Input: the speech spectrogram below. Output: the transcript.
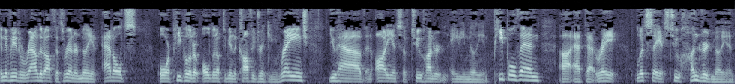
And if we had rounded off to 300 million adults or people that are old enough to be in the coffee drinking range, you have an audience of 280 million people then uh, at that rate. Let's say it's 200 million,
